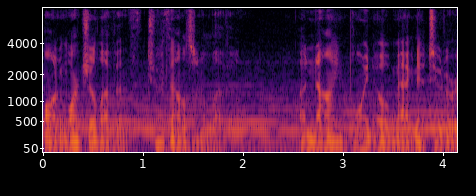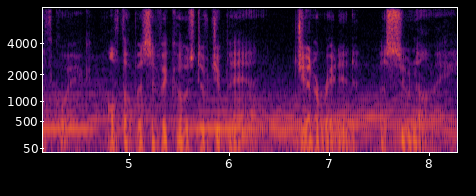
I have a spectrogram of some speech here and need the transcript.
On March 11, 2011, a 9.0 magnitude earthquake off the Pacific coast of Japan generated a tsunami.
